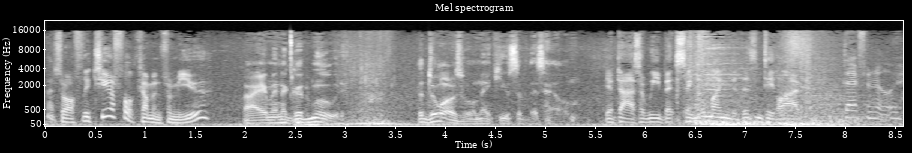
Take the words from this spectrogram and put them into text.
that's awfully cheerful coming from you. I am in a good mood. The dwarves will make use of this helm. Your dad's a wee bit single-minded, isn't he, lad? Definitely.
